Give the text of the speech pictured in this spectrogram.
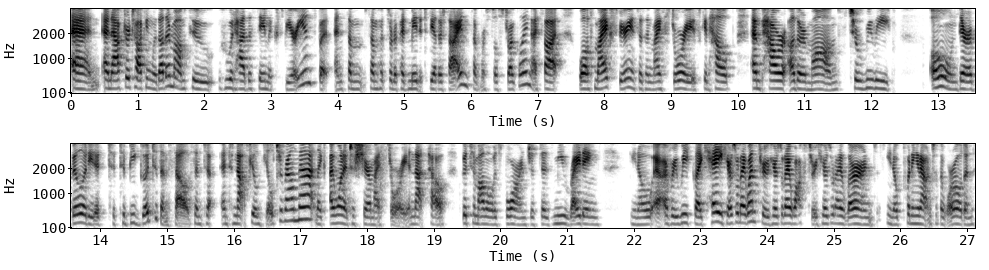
And and after talking with other moms who who had had the same experience, but and some some had sort of had made it to the other side, and some were still struggling. I thought, well, if my experiences and my stories can help empower other moms to really own their ability to, to, to, be good to themselves and to and to not feel guilt around that like i wanted to share my story and that's how good to mama was born just as me writing you know every week like hey here's what i went through here's what i walked through here's what i learned you know putting it out into the world and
